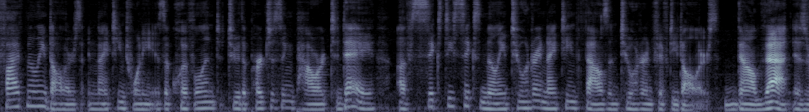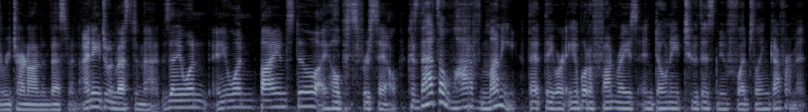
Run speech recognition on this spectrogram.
$5 million in 1920 is equivalent to the purchasing power today of $66,219,250. Now that is a return on investment. I need to invest in that. Is anyone anyone buying still? I hope it's for sale cuz that's a lot of money that they were able to fundraise and donate to this new fledgling government.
